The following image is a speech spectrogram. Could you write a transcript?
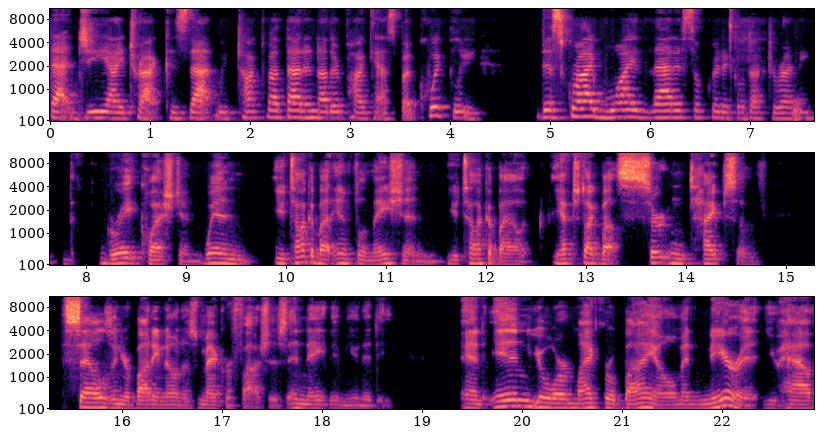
that GI tract because that we've talked about that in other podcasts. But quickly, Describe why that is so critical, Dr. Rodney. Great question. When you talk about inflammation, you talk about, you have to talk about certain types of cells in your body known as macrophages, innate immunity. And in your microbiome and near it, you have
